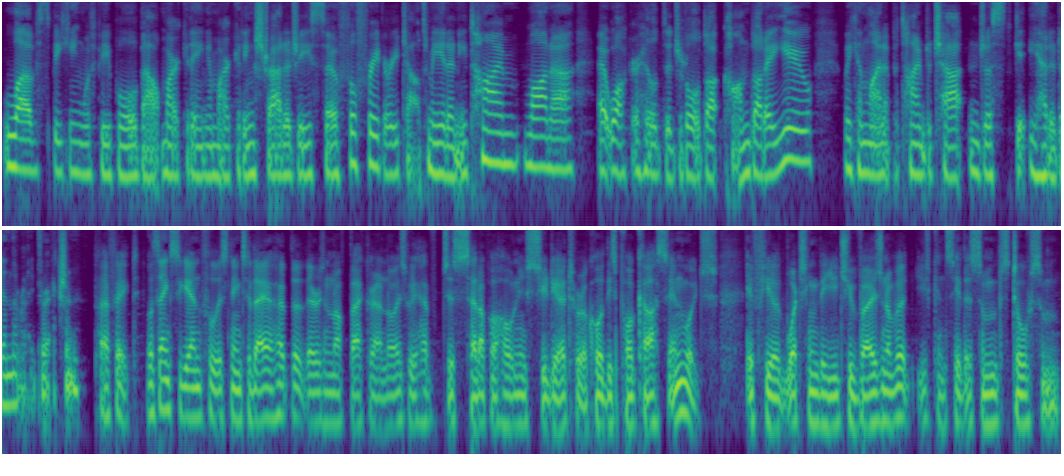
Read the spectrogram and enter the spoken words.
loves speaking with people about marketing and marketing strategies. So feel free to reach out to me at any time, Lana at walkerhilldigital.com.au. We can line up a time to chat and just get you headed in the right direction. Perfect. Well, thanks again for listening today. I hope that there is enough background noise. We have just set up a whole new studio to record these podcasts in, which if you're watching the YouTube version of it, you can see there's some still some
